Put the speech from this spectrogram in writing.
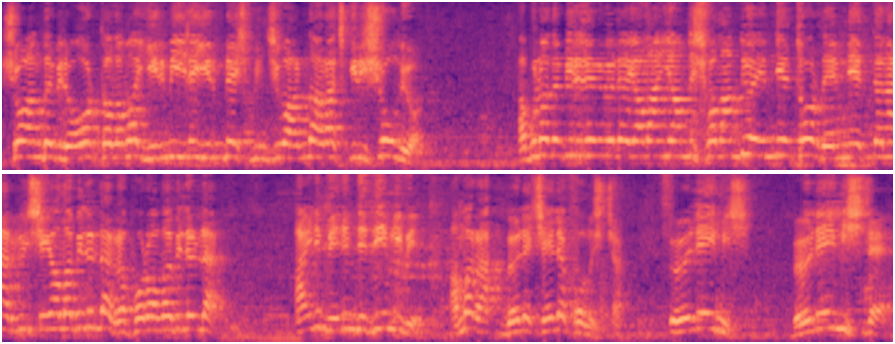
Şu anda bile ortalama 20 ile 25 bin civarında araç girişi oluyor. Ha buna da birileri böyle yalan yanlış falan diyor. Emniyet orada. Emniyetten her gün şey alabilirler. Raporu alabilirler. Aynı benim dediğim gibi. Ama böyle şeyle konuşacak. Öyleymiş. Böyleymişle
